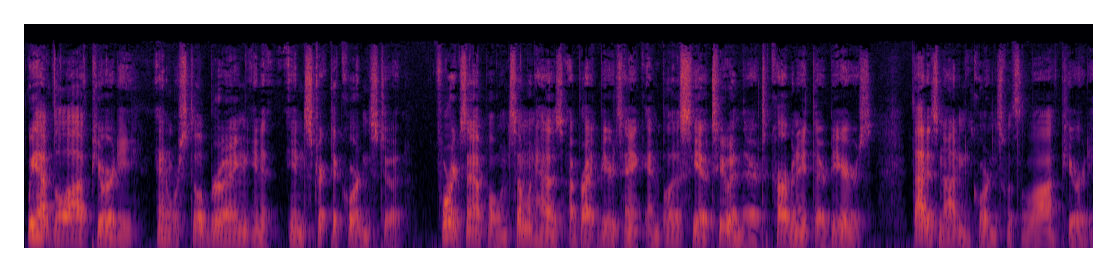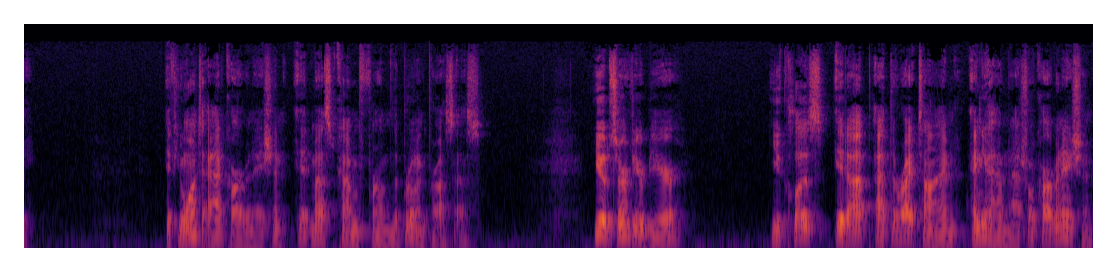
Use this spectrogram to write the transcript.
We have the law of purity, and we're still brewing in, in strict accordance to it. For example, when someone has a bright beer tank and blows CO2 in there to carbonate their beers, that is not in accordance with the law of purity. If you want to add carbonation, it must come from the brewing process. You observe your beer, you close it up at the right time, and you have natural carbonation.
